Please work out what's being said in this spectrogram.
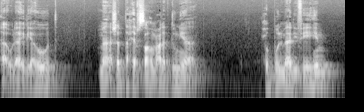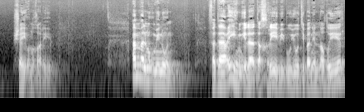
هؤلاء اليهود ما أشد حرصهم على الدنيا حب المال فيهم شيء غريب. أما المؤمنون فداعيهم إلى تخريب بيوت بني النضير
